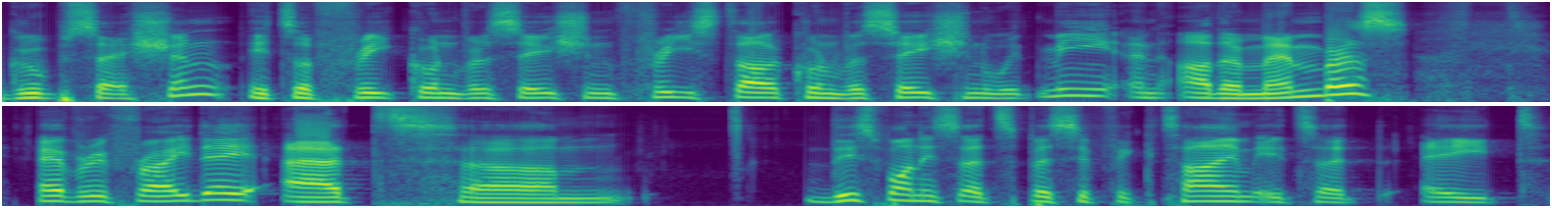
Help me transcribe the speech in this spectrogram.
group session. It's a free conversation, freestyle conversation with me and other members every Friday at um, this one is at specific time. It's at 8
